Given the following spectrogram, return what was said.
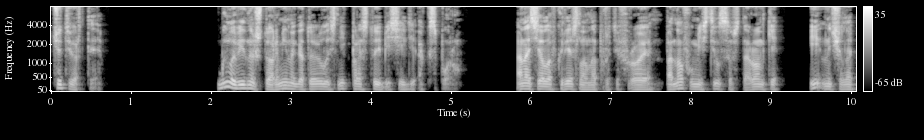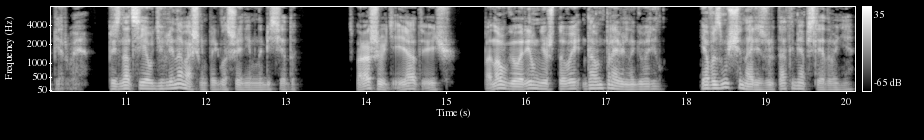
Четвертое. Было видно, что Армина готовилась не к простой беседе, а к спору. Она села в кресло напротив Роя, Панов уместился в сторонке и начала первая. Признаться, я удивлена вашим приглашением на беседу. Спрашивайте, я отвечу. Панов говорил мне, что вы... Да, он правильно говорил. Я возмущена результатами обследования.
